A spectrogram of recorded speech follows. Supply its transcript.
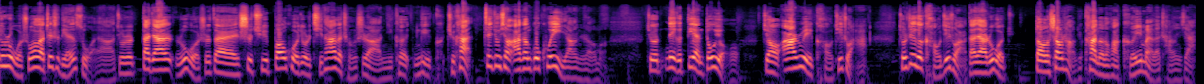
就是我说了，这是连锁呀，就是大家如果是在市区，包括就是其他的城市啊，你可你可以去看，这就像阿甘锅盔一样，你知道吗？就那个店都有，叫阿瑞烤鸡爪，就是这个烤鸡爪，大家如果到了商场去看到的话，可以买来尝一下，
